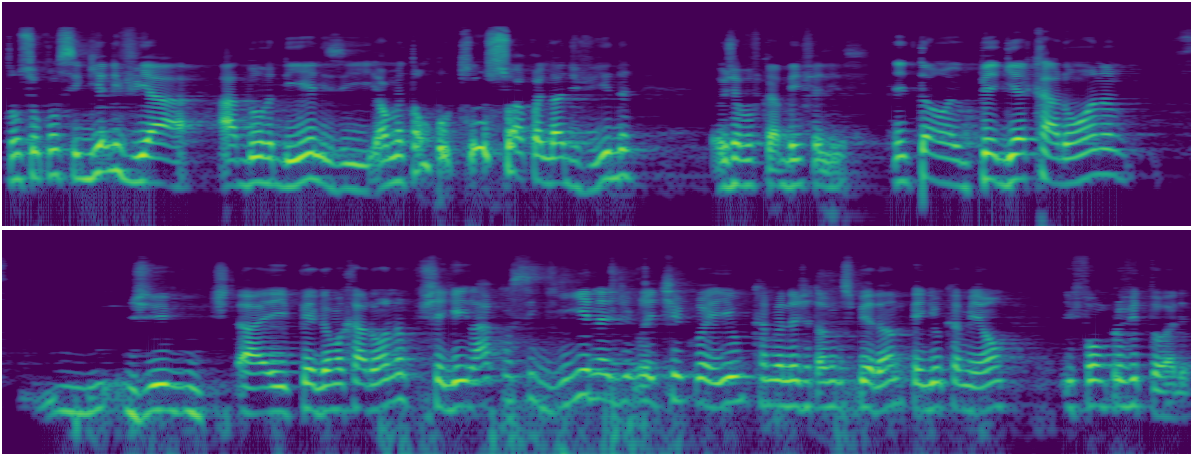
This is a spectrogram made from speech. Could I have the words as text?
Então, se eu conseguir aliviar a dor deles e aumentar um pouquinho só a qualidade de vida, eu já vou ficar bem feliz. Então, eu peguei a carona, de, aí pegamos a carona, cheguei lá, consegui, né, de boletim corri, o caminhoneiro já estava me esperando, peguei o caminhão e fomos para Vitória.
